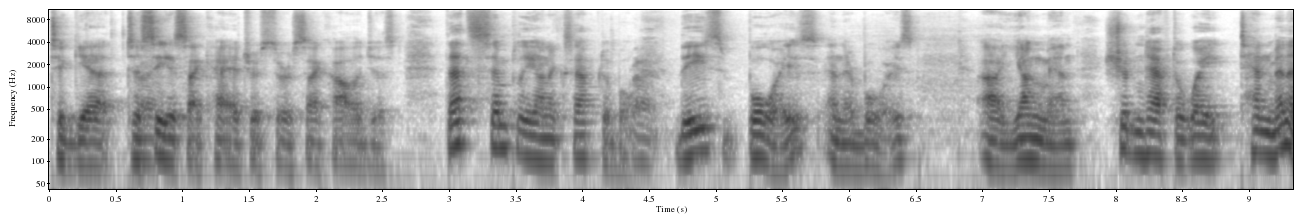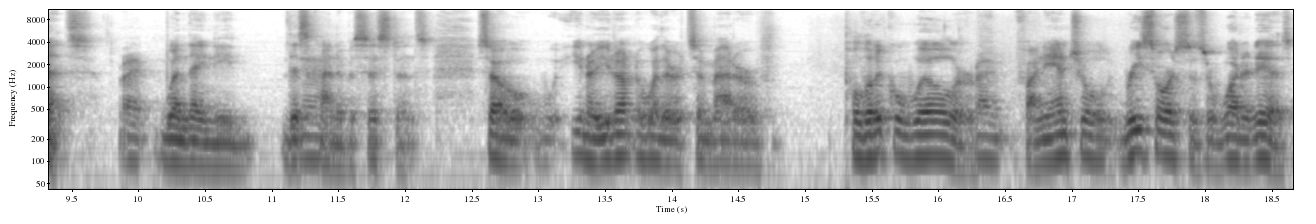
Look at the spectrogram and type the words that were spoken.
to get to see a psychiatrist or a psychologist that's simply unacceptable Right. these boys and they're boys uh, young men shouldn't have to wait 10 minutes Right. when they need this Yeah. kind of assistance. So, you know, you don't know whether it's a matter of political will or Right. financial resources or what it is.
